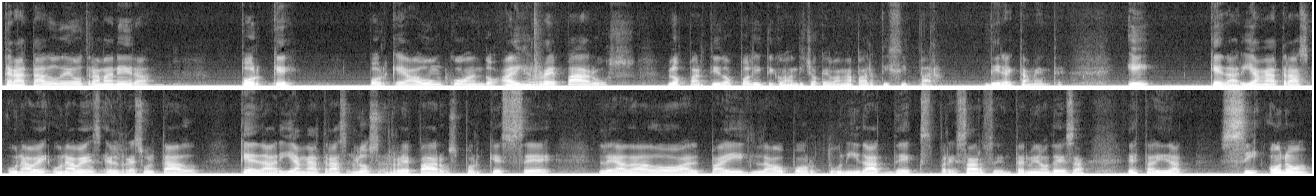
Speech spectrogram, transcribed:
tratado de otra manera. ¿Por qué? porque aun cuando hay reparos, los partidos políticos han dicho que van a participar directamente. Y quedarían atrás, una vez, una vez el resultado, quedarían atrás los reparos, porque se le ha dado al país la oportunidad de expresarse en términos de esa estadidad, sí o no,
